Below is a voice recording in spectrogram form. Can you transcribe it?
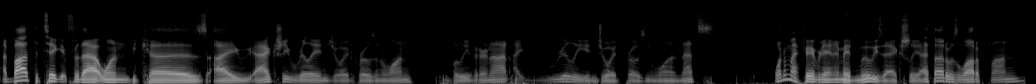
I bought the ticket for that one because I actually really enjoyed Frozen 1. Believe it or not, I really enjoyed Frozen 1. That's one of my favorite animated movies, actually. I thought it was a lot of fun.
